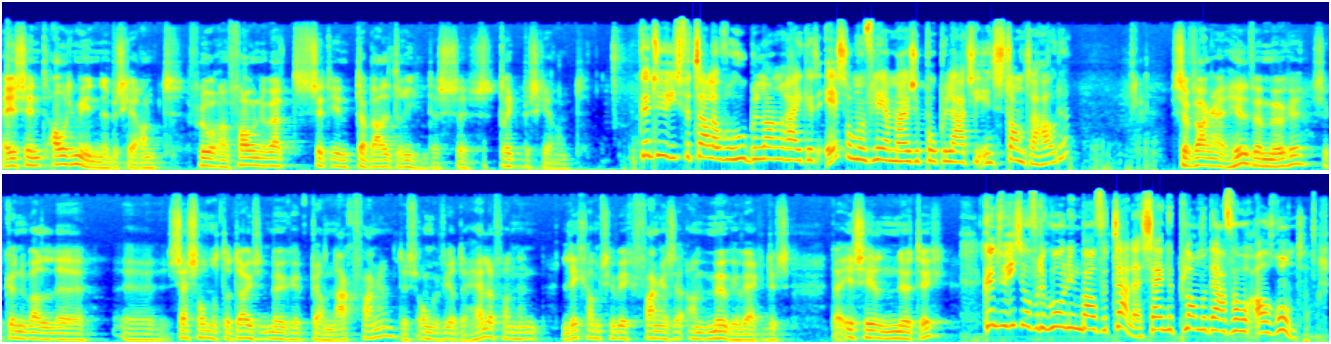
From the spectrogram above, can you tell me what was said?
Hij is in het algemeen beschermd. Flora- en faunawet zit in tabel 3, dat is strikt beschermd. Kunt u iets vertellen over hoe belangrijk het is om een vleermuizenpopulatie in stand te houden? Ze vangen heel veel muggen. Ze kunnen wel uh, uh, 600 tot 1000 muggen per nacht vangen. Dus ongeveer de helft van hun lichaamsgewicht vangen ze aan muggen weg. Dus dat is heel nuttig. Kunt u iets over de woningbouw vertellen? Zijn de plannen daarvoor al rond? Uh,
